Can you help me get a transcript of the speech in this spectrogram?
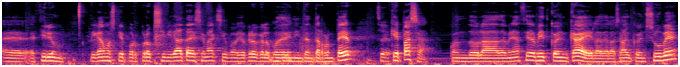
eh, Ethereum, digamos que por proximidad a ese máximo, yo creo que lo pueden intentar romper. Sí. ¿Qué pasa? Cuando la dominancia del Bitcoin cae y la de las altcoins sube,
